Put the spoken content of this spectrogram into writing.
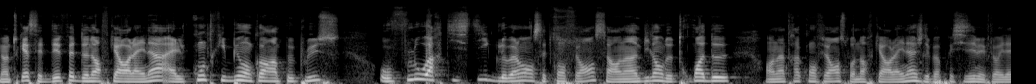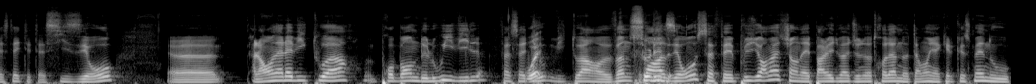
Mais en tout cas, cette défaite de North Carolina, elle contribue encore un peu plus au flou artistique globalement dans cette conférence. Alors, on a un bilan de 3-2 en intra-conférence pour North Carolina. Je ne l'ai pas précisé, mais Florida State est à 6-0. Euh, alors on a la victoire probante de Louisville face à Duke, victoire 23 euh, à 0. Ça fait plusieurs matchs, hein. on avait parlé du match de Notre-Dame notamment il y a quelques semaines où,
